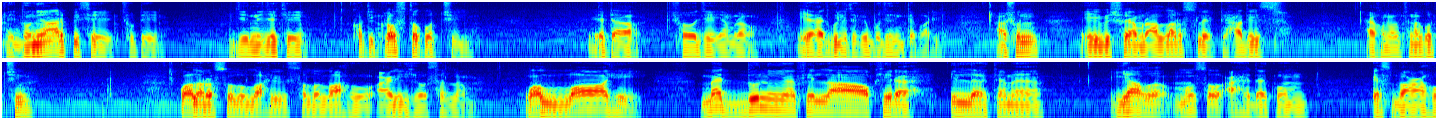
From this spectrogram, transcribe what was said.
এই দুনিয়ার পিছে ছুটে যে নিজেকে ক্ষতিগ্রস্ত করছি, এটা সহজেই আমরা এই আয়াতগুলি থেকে বুঝে নিতে পারি। আসুন এই বিষয়ে আমরা আল্লাহ রসুলের একটি হাদিস এখন আলোচনা করছি। কলা রসুল্লাহ সাল্লাহ আলিহি আসাল্লাম ওয়াল্লাহি মাদ্দুনিয়া ফিল আখিরাহ ইল্লা কামা ইয়াগমুসু আহাদাকুম ইসবাআহু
